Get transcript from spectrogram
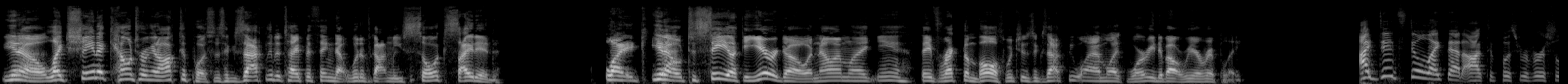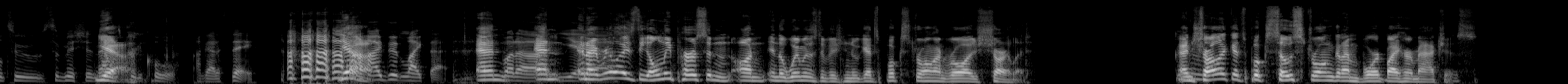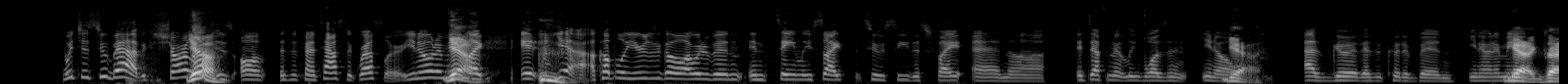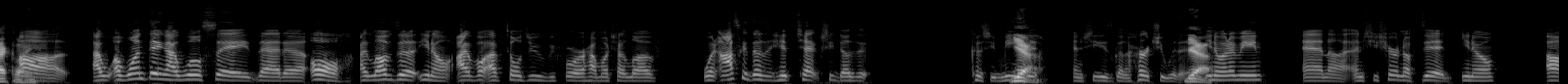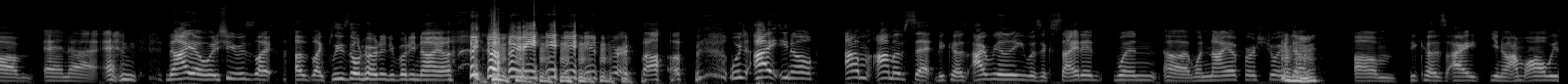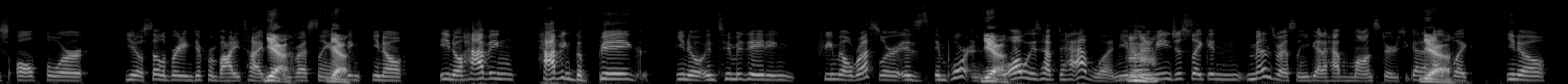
You Yeah. know, like Shayna countering an octopus is exactly the type of thing that would have gotten me so excited. Like, you Yeah. know, to see like a year ago, and now I'm like, yeah, they've wrecked them both, which is exactly why I'm like worried about Rhea Ripley. I did still like that octopus reversal to submission. That Yeah. was pretty cool. I gotta say. Yeah. I did like that. And But, uh, and and I yeah. realized the only person on in the women's division who gets booked strong on Raw is Charlotte. And Mhm. Charlotte gets booked so strong that I'm bored by her matches. Which is too bad because Charlotte Yeah. is all is a fantastic wrestler. You know what I mean? Yeah. Like it yeah, a couple of years ago I would have been insanely psyched to see this fight and uh it definitely wasn't, you know, Yeah. as good as it could have been. You know what I mean? yeah, exactly. Uh, I, uh, one thing I will say that uh, oh, I love the you know I've I've told you before how much I love when Asuka does a hip check, she does it because she means Yeah. it and she's gonna hurt you with it. Yeah. you know what I mean. And uh, and she sure enough did. You know. Um and uh and Nia when she was like I was like please don't hurt anybody Nia you know what I mean first off which I you know I'm I'm upset because I really was excited when uh when Nia first joined up Mhm. um because i you know i'm always all for you know celebrating different body types Yeah, in wrestling yeah. i think you know you know having having the big you know intimidating female wrestler is important Yeah. you always have to have one you know what i Mhm. mean just like in men's wrestling you got to have monsters you got to Yeah. have like you know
